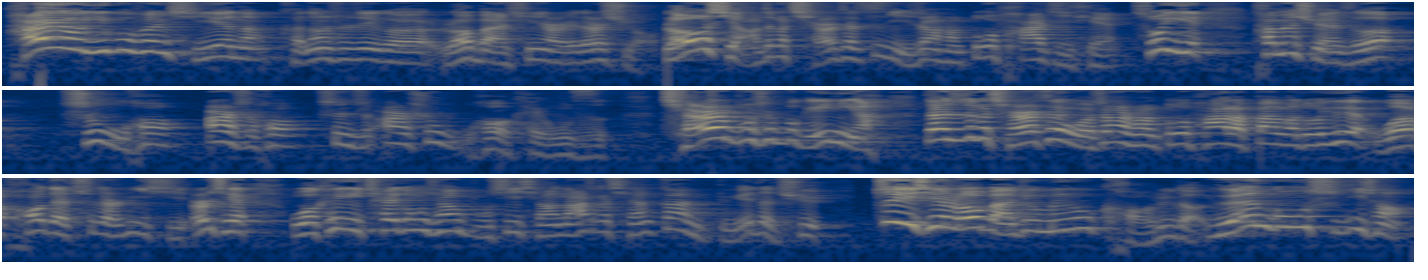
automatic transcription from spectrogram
还有一部分企业呢，可能是这个老板心眼儿有点小，老想这个钱儿在自己账上多趴几天，所以他们选择。十五号、二十号，甚至二十五号开工资，钱儿不是不给你啊，但是这个钱儿在我账上多趴了半个多月，我好歹吃点利息，而且我可以拆东墙补西墙，拿这个钱干别的去。这些老板就没有考虑到，员工实际上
